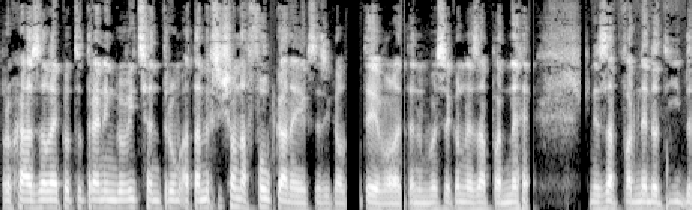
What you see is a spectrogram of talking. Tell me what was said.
procházel jako to tréninkový centrum a tam mi přišel nafoukaný, jak jsem říkal, ty vole, ten vůbec jako nezapadne, nezapadne do té do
